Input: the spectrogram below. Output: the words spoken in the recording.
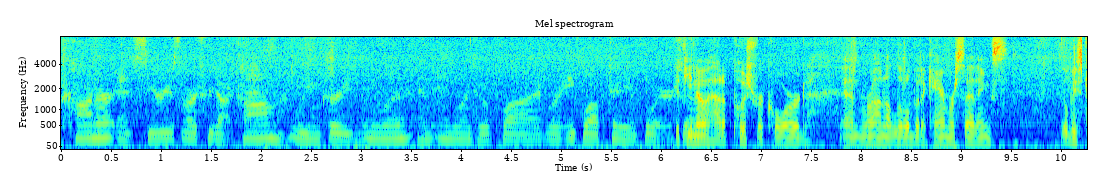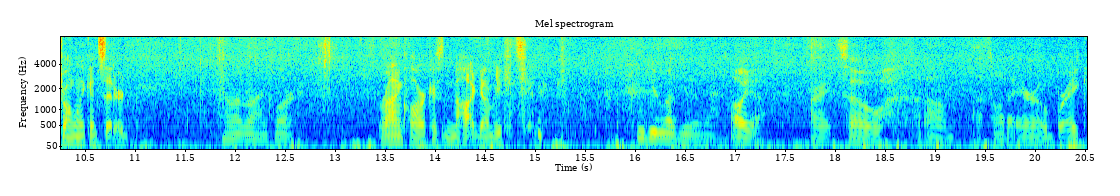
Connor at SiriusArchery.com. We encourage anyone and anyone to apply. We're an equal opportunity employer. If you know how to push record and run a little bit of camera settings, you'll be strongly considered. How about Ryan Clark? Ryan Clark is not going to be considered. We do love you, though. Oh yeah. All right, so um, I saw the arrow break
